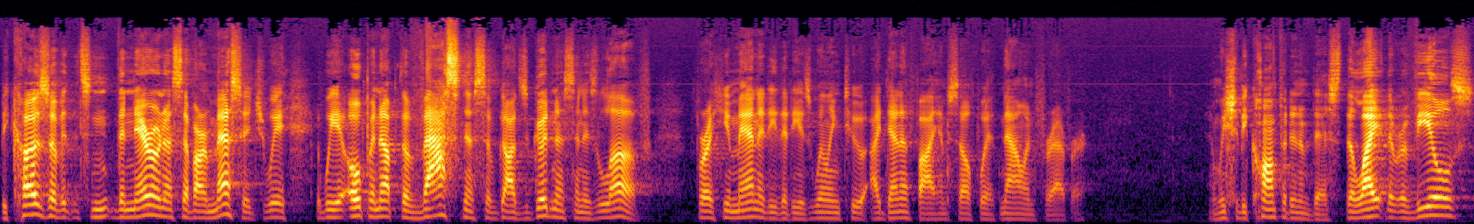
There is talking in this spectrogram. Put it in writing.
Because of its, the narrowness of our message, we, we open up the vastness of God's goodness and His love for a humanity that He is willing to identify Himself with now and forever. And we should be confident of this. The light that reveals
